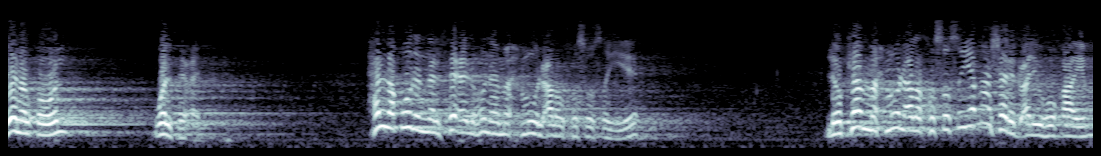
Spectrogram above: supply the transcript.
بين القول والفعل. هل نقول أن الفعل هنا محمول على الخصوصية؟ لو كان محمول على الخصوصية ما شرب علي وهو قائم.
